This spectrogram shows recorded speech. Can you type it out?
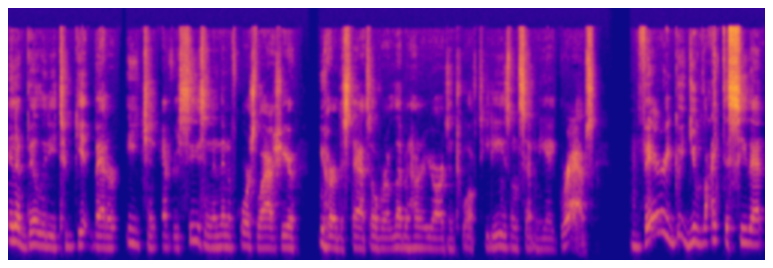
an ability to get better each and every season. And then, of course, last year, you heard the stats over 1,100 yards and 12 TDs on 78 grabs very good. You like to see that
